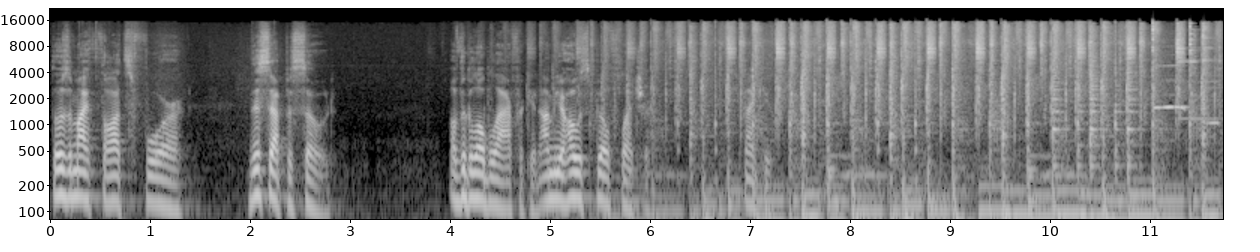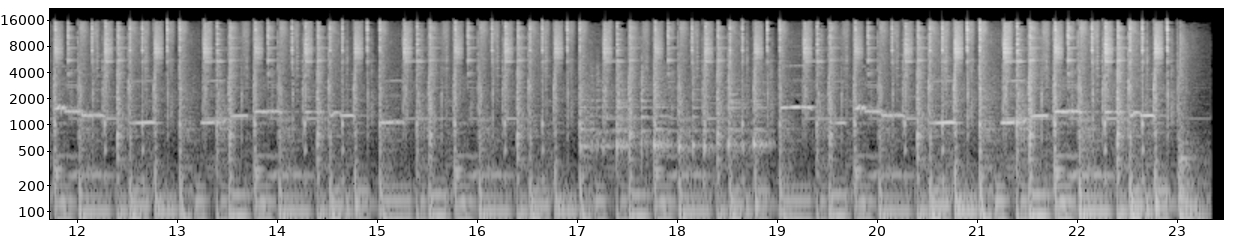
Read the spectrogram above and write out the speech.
Those are my thoughts for this episode of The Global African. I'm your host, Bill Fletcher. Thank you.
